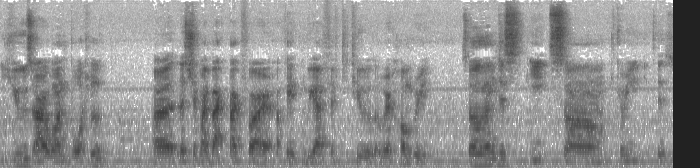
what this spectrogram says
use our one bottle. Alright, let's check my backpack for our, okay, we got 52. We're hungry. So let me just eat some, can we eat this?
